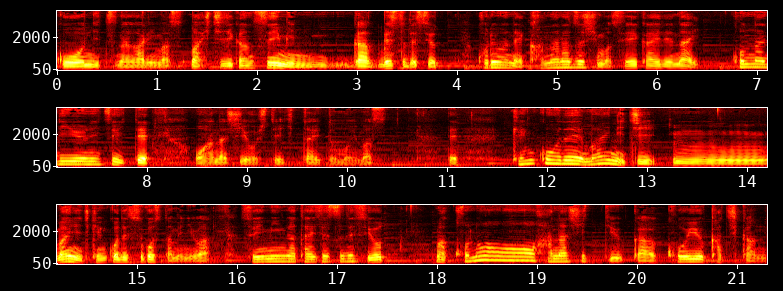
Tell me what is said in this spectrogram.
康につながります。まあ7時間睡眠がベストですよ。これはね必ずしも正解でないこんな理由についてお話をしていきたいと思います。で健康で毎日うん毎日健康で過ごすためには睡眠が大切ですよ、まあ、この話っていうかこういう価値観、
